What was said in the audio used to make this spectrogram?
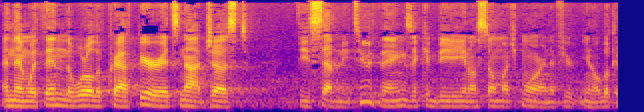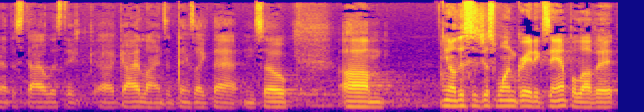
and then within the world of craft beer, it's not just these 72 things. It can be you know so much more. And if you're you know looking at the stylistic uh, guidelines and things like that, and so. Um, you know, this is just one great example of it,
